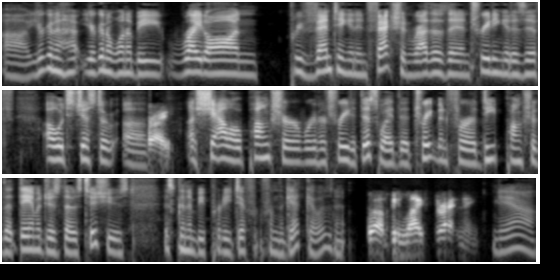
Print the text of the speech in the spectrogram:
uh, you're gonna ha- you're gonna want to be right on preventing an infection rather than treating it as if oh it's just a a, Right. a shallow puncture. We're going to treat it this way. The treatment for a deep puncture that damages those tissues is going to be pretty different from the get go, isn't it? Well, it'd be life threatening. Yeah.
